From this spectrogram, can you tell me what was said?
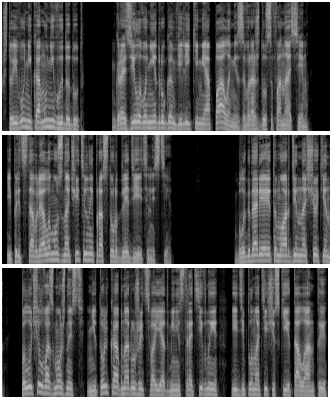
что его никому не выдадут, грозил его недругам великими опалами за вражду с Афанасием и представлял ему значительный простор для деятельности. Благодаря этому Ордин Нащекин получил возможность не только обнаружить свои административные и дипломатические таланты,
